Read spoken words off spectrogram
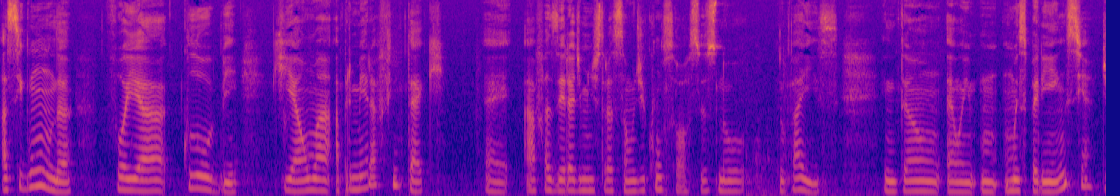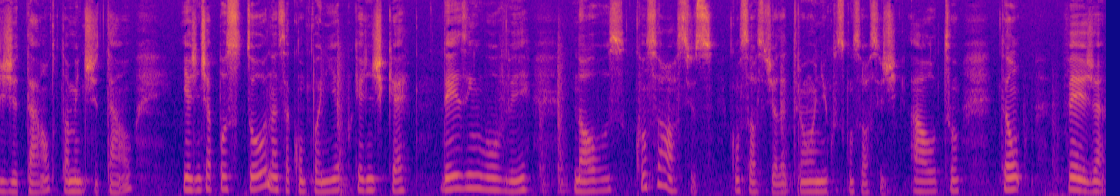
A segunda foi a Clube, que é uma, a primeira fintech é, a fazer administração de consórcios no, no país. Então, é uma, uma experiência digital, totalmente digital, e a gente apostou nessa companhia porque a gente quer desenvolver novos consórcios, consórcios de eletrônicos, consórcios de auto. Então, veja,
